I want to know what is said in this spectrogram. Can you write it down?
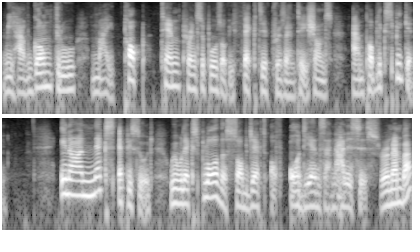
we have gone through my top 10 principles of effective presentations and public speaking. In our next episode, we will explore the subject of audience analysis. Remember,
